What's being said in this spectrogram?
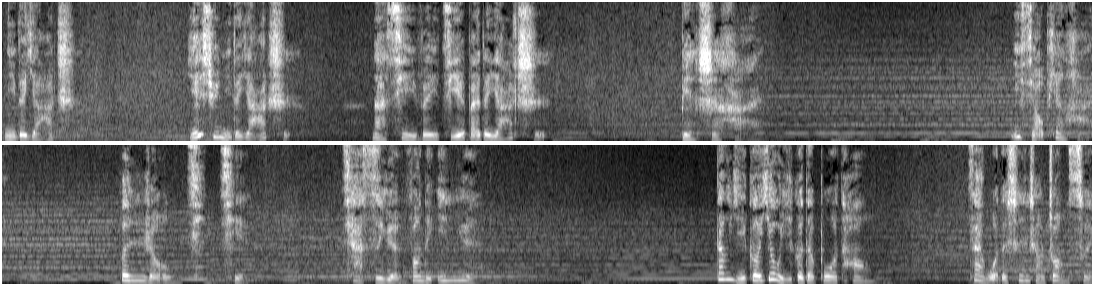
你的牙齿，也许你的牙齿，那细微洁白的牙齿，便是海。一小片海，温柔亲切，恰似远方的音乐。当一个又一个的波涛在我的身上撞碎，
